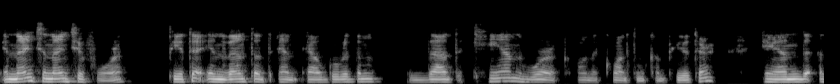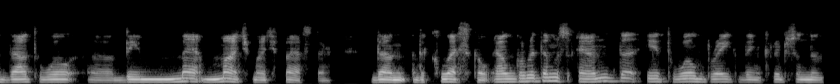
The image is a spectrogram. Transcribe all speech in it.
In 1994, Peter invented an algorithm that can work on a quantum computer and that will uh, be much, much faster than the classical algorithms, and it will break the encryption in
